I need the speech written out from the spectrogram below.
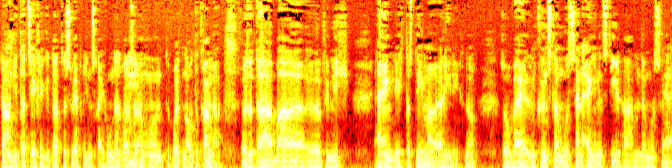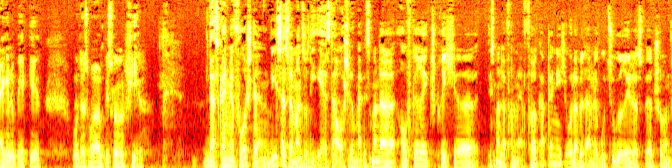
Da haben die tatsächlich gedacht, das wäre Friedensreich 100 Wasser und wollten Autogramme haben. Also da war äh, für mich eigentlich das Thema erledigt. Ne? So, weil ein Künstler muss seinen eigenen Stil haben, der muss seinen eigenen Weg gehen. Und das war ein bisschen viel. Das kann ich mir vorstellen. Wie ist das, wenn man so die erste Ausstellung hat? Ist man da aufgeregt, sprich, äh, ist man da von einem Erfolg abhängig oder wird einem da gut zugeredet, das wird schon,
